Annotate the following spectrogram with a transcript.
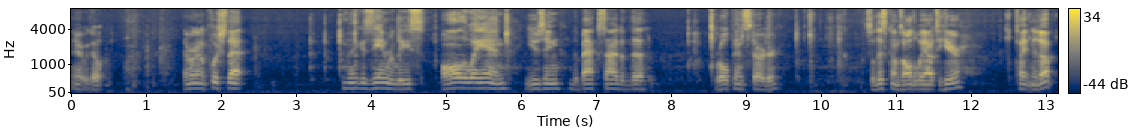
There we go. Then we're going to push that magazine release all the way in using the back side of the roll pin starter. So this comes all the way out to here. Tighten it up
